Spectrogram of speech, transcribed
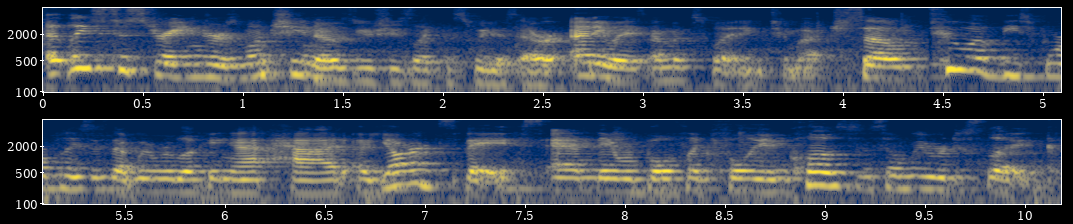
at least to strangers. Once she knows you she's like the sweetest ever. Anyways I'm explaining too much. So two of these four places that we were looking at had a yard space and they were both like fully enclosed and so we were just like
